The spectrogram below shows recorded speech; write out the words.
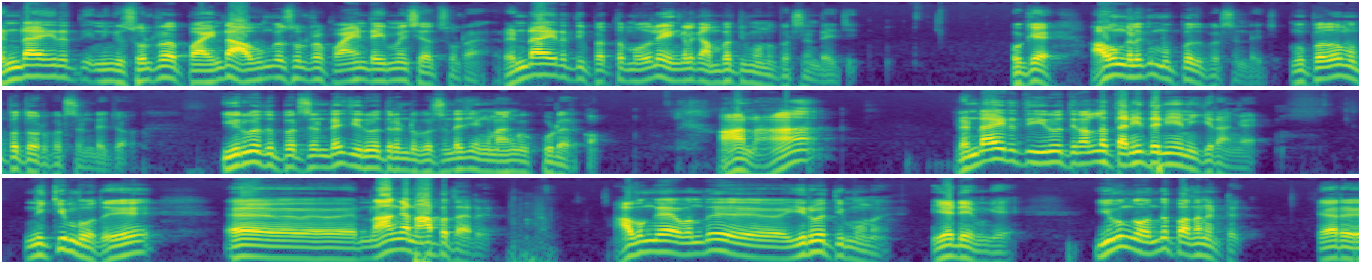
ரெண்டாயிரத்தி நீங்கள் சொல்கிற பாயிண்ட்டை அவங்க சொல்கிற பாயிண்ட்டையுமே சேர்த்து சொல்கிறேன் ரெண்டாயிரத்தி பத்தொம்போதில் எங்களுக்கு ஐம்பத்தி மூணு பர்சன்டேஜ் ஓகே அவங்களுக்கு முப்பது பர்சன்டேஜ் முப்பதோ முப்பத்தோரு பர்சன்டேஜோ இருபது பர்சன்டேஜ் இருபத்தி ரெண்டு பர்சன்டேஜ் எங்கள் நாங்கள் கூட இருக்கோம். ஆனால் ரெண்டாயிரத்தி இருபத்தி நாலில் தனித்தனியாக நிற்கிறாங்க நிற்கும்போது நாங்கள் நாற்பத்தாறு அவங்க வந்து இருபத்தி மூணு ஏடிஎம்கே இவங்க வந்து பதினெட்டு. யார்?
